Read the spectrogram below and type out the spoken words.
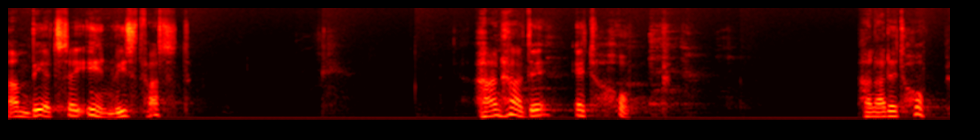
Han bet sig envist fast. Han hade ett hopp. Han hade ett hopp.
